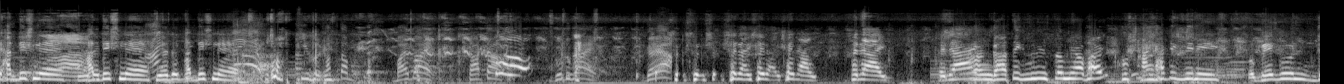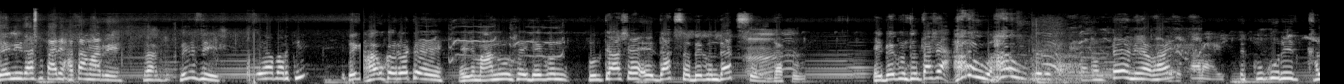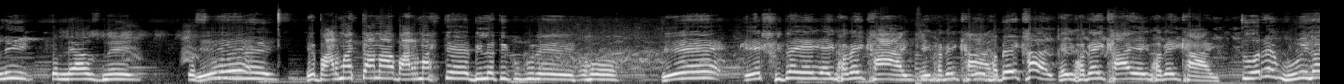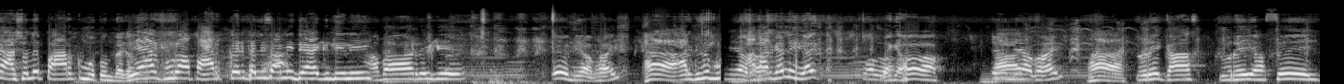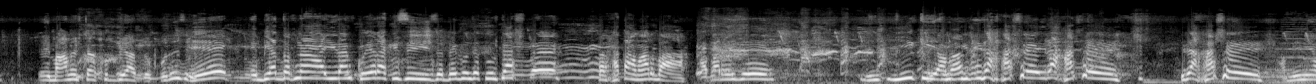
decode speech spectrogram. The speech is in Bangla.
হাত দিস নে হাত দিস নে হাত দিস সেটাই সাংঘাতিক জিনিস তো মিয়া ভাই। খুব সাংঘাতিক জিনিস। বেগুন ডেলি রাখো তারই হাতা মারে। বুঝেছিস? এ আবার কি? হাউ করে ওঠে। এই যে মানুষ এই বেগুন তুলতে আসে এই দেখছ বেগুন দেখছ? দেখো। এই বেগুন তুলতে আসে হাউ হাউ। এ মিয়া ভাই কুকুরের খালি তো লেজ নেই তো এ নেই। এ বার মারতে না বার মারতে বিলেতি কুকুরে। ও এ এ শুধু এই এইভাবেই খায় এইভাবেই খায়। এভাবেই খায়। এইভাবেই খায় এইভাবেই খায়। তোরে ভুই নয় আসলে পার্ক মতন দেখা এ পুরা পার্ক করে ফেলিস আমি দেখ দিনই আবার এই যে এ মিয়া ভাই। হ্যাঁ আর কিছু মিয়া আবার গেলি? এই দেখে, হ এ মিয়া ভাই। হ্যাঁ। তোর এই গাছ তোর এই আছে এই- এই মানুষটা খুব বিয়াদব বুঝেছিস? না ইরান কয়ে রাখিছি যে বেগুন যে তুলতে আসবে তার হাতা মারবা। আবার এই যে ই কি আবার? ই- এরা হাসে এরা হাসে। এরা হাসে। আমি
